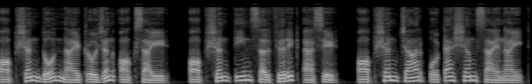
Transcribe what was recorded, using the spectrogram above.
ऑप्शन दोन नायट्रोजन ऑक्साईड. ऑप्शन तीन सल्फ्युरिक ॲसिड. ऑप्शन चार पोटॅशियम सायनाइट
